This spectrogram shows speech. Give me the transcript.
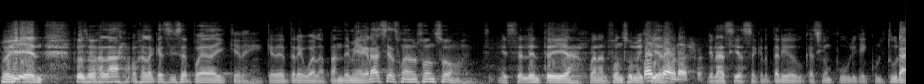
Muy bien, pues ojalá, ojalá que sí se pueda y que, que dé tregua a la pandemia. Gracias, Juan Alfonso. Excelente día, Juan Alfonso Mejía. Fuerte abrazo. Gracias, secretario de Educación Pública y Cultura.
